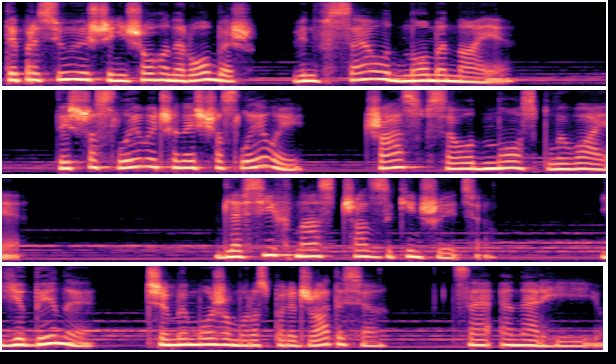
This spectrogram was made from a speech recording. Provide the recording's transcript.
Ти працюєш чи нічого не робиш, він все одно минає. Ти щасливий чи нещасливий, час все одно спливає. Для всіх нас час закінчується. Єдине, чим ми можемо розпоряджатися, це енергією.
